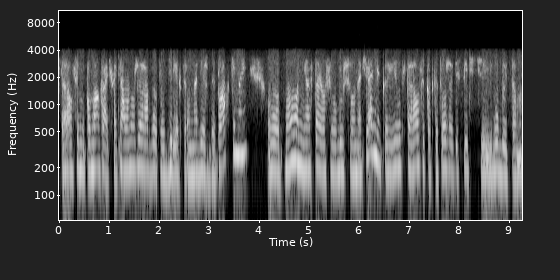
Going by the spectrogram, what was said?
старался ему помогать, хотя он уже работал директором Надежды Бабкиной, вот, но он не оставил своего бывшего начальника и вот старался как-то тоже обеспечить его быть там.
